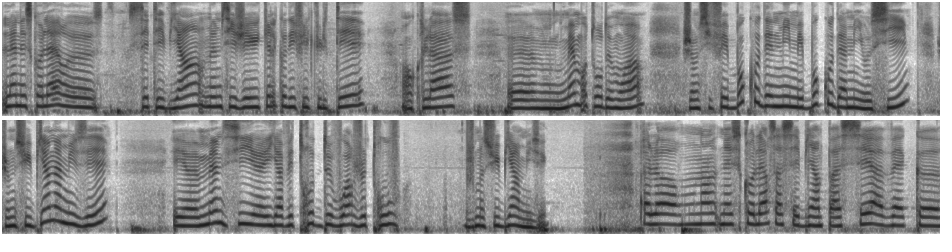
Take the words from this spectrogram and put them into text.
l'année scolaire, c'était bien, même si j'ai eu quelques difficultés en classe, même autour de moi. Je me suis fait beaucoup d'ennemis, mais beaucoup d'amis aussi. Je me suis bien amusée. Et euh, même s'il y avait trop de devoirs, je trouve, je me suis bien amusée. Alors, mon année scolaire, ça s'est bien passé avec euh,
